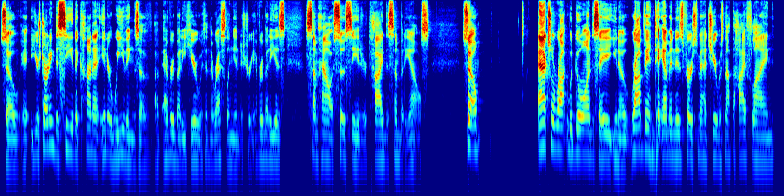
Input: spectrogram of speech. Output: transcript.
So eh, you're starting to see the kind of interweavings of, of everybody here within the wrestling industry. Everybody is somehow associated or tied to somebody else. So Axl Rotten would go on to say, you know, Rob Van Dam in his first match here was not the high flying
